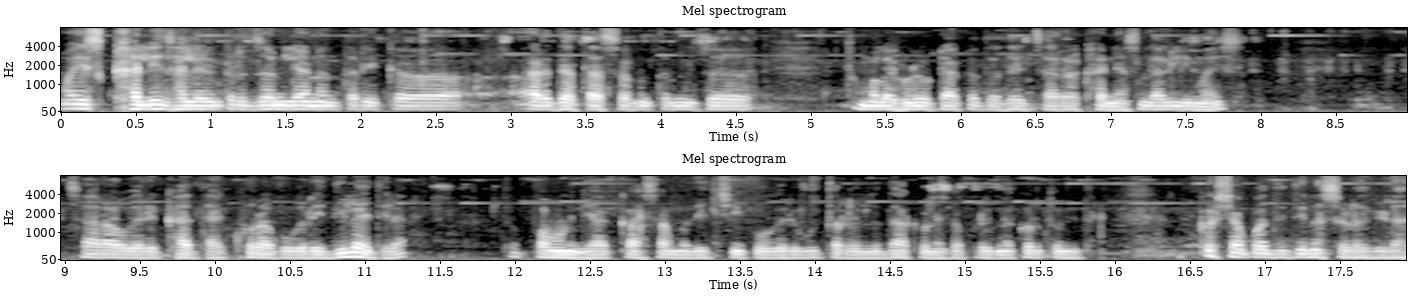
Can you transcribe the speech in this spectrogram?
म्हैस खाली झाल्यानंतर जणल्यानंतर एक अर्ध्या तासानंतर मीच तुम्हाला व्हिडिओ टाकत आहे चारा खाण्यास लागली म्हैस. चारा वगैरे खात आहे. खुराक वगैरे दिला आहे तिला. तर पाहून घ्या. कासामध्ये चीक वगैरे उतरलेलं दाखवण्याचा प्रयत्न करतो मित्र कशा पद्धतीनं सडं गिडा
